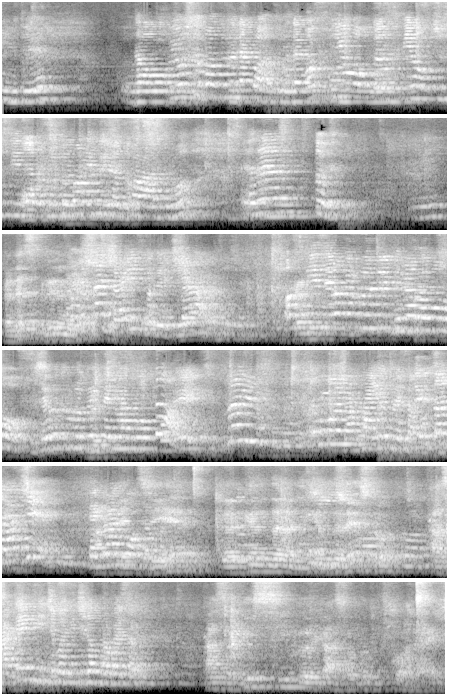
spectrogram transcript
minte. Da, Păi 144. Dacă- O să fie 8, o să fie 8 și o să fie 0, 4. Rest 12. Vedeți? Grile Păi de 16, iar. O să fie 0,3 terminat cu 8. 0,2 terminat cu 8, corect. Vrei să Și acum el trebuie să Dar la apăți. ce? Terminat cu 8. Atenție, că când, când restul, ca să, Atenție ce vă zice domn profesor. ca să fiți siguri că ați făcut corect,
